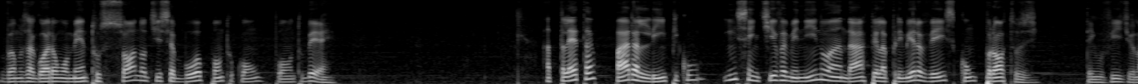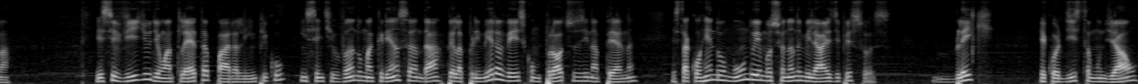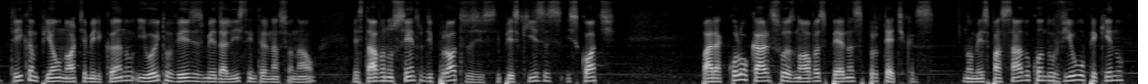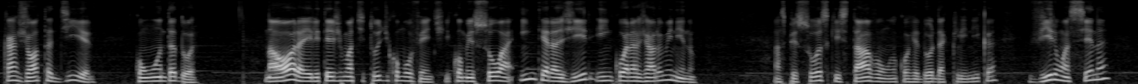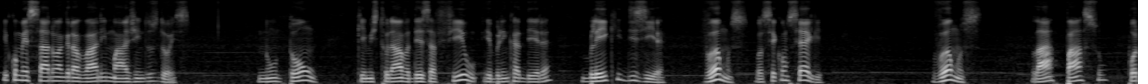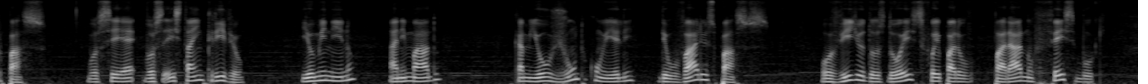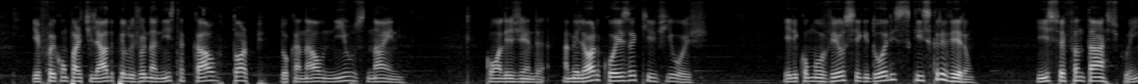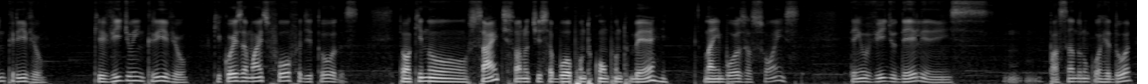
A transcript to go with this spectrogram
Vamos agora ao momento só noticiaboa.com.br. Atleta paralímpico incentiva menino a andar pela primeira vez com prótese. Tem um vídeo lá. Esse vídeo de um atleta paralímpico incentivando uma criança a andar pela primeira vez com prótese na perna está correndo o mundo e emocionando milhares de pessoas. Blake, recordista mundial, tricampeão norte-americano e oito vezes medalhista internacional, estava no Centro de Próteses e Pesquisas Scott para colocar suas novas pernas protéticas. No mês passado, quando viu o pequeno KJ Deer com um andador. Na hora, ele teve uma atitude comovente e começou a interagir e encorajar o menino. As pessoas que estavam no corredor da clínica viram a cena e começaram a gravar a imagem dos dois. Num tom que misturava desafio e brincadeira, Blake dizia: Vamos, você consegue. Vamos, lá passo por passo. Você é, você está incrível. E o menino, animado, caminhou junto com ele, deu vários passos. O vídeo dos dois foi para o, parar no Facebook e foi compartilhado pelo jornalista Carl Thorpe, do canal News 9, com a legenda: A melhor coisa que vi hoje. Ele comoveu os seguidores que escreveram: Isso é fantástico, é incrível. Que vídeo incrível, que coisa mais fofa de todas. Então, aqui no site, só noticiaboa.com.br, lá em Boas Ações, tem o vídeo dele passando no corredor.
